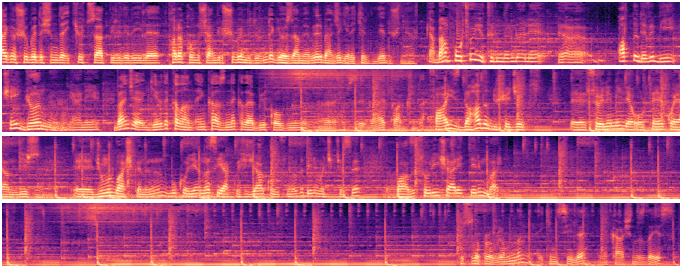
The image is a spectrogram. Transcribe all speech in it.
her gün şube dışında 2-3 saat birileriyle para konuşan bir şube müdüründe gözlemlemeleri bence gerekirdi diye düşünüyorum. Ya ben portföy yatırımlarında öyle e, atla deve bir şey görmüyorum. Yani Bence geride kalan enkazın ne kadar büyük olduğunu e, hepsi gayet farkında. faiz daha da düşecek e, söylemiyle ortaya koyan bir e, Cumhurbaşkanı'nın bu konuya nasıl yaklaşacağı konusunda da benim açıkçası bazı soru işaretlerim var. Pusula programının ikincisiyle yine karşınızdayız.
